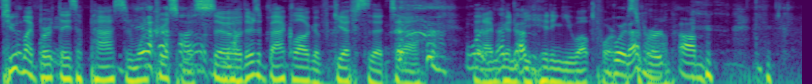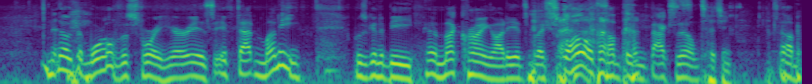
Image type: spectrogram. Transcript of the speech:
two of my birthdays have passed and one Christmas, so there's a backlog of gifts that uh, Boy, that I'm going to be hitting you up for, Boy, Mr. that Brown. hurt. Um, no, the moral of the story here is if that money was going to be, I'm not crying, audience, but I swallowed something back then. Touching. Um,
